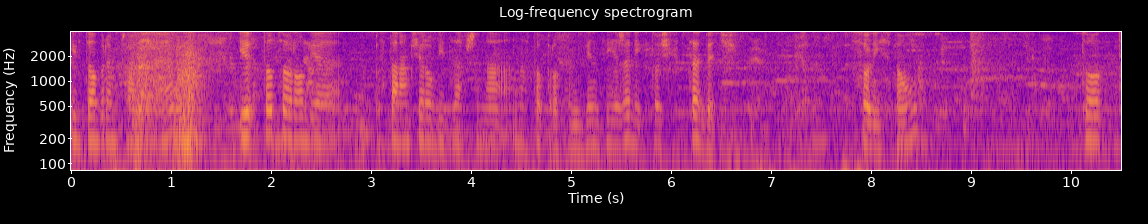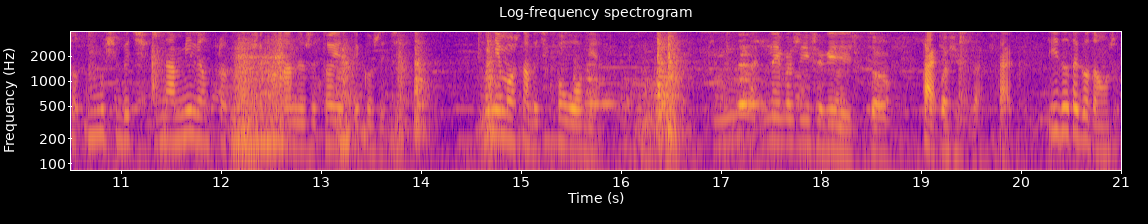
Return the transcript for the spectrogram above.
i w dobrym czasie i to, co robię, staram się robić zawsze na, na 100%, więc jeżeli ktoś chce być solistą, to, to musi być na milion procent przekonany, że to jest jego życie. Bo nie można być w połowie. Czyli na- najważniejsze wiedzieć, w co, Tak. co się chce. Tak, i do tego dążyć.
